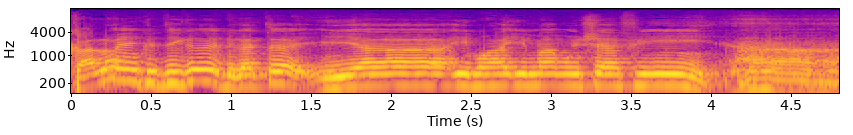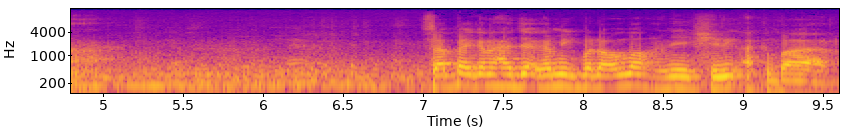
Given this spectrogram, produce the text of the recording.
Kalau yang ketiga Dia kata Ya Imam Imam Syafi'i. Ha. Sampaikan hajat kami kepada Allah Ini syirik akbar.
